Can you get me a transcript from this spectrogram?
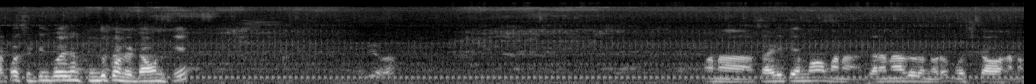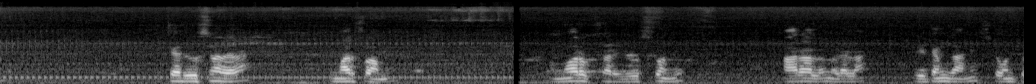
అక్కడ సిట్టింగ్ పొజిషన్ కిందుకోండి డౌన్కి మన సైడ్కేమో ఏమో మన గణనాథుడు ఉన్నాడు మూషిక వాహనం. ఇక్కడ చూస్తున్నారు కదా? కుమారస్వామి అమ్మవారు ఒకసారి చూసుకోండి. హారాలు మెడల రిటర్న్ కానీ స్టోన్స్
